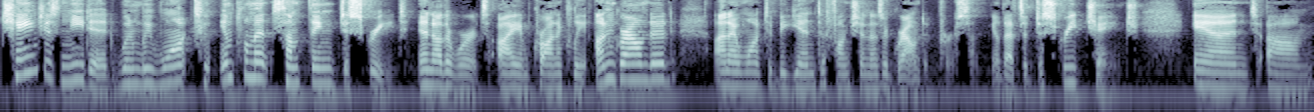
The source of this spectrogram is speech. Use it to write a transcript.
change is needed when we want to implement something discrete. In other words, I am chronically ungrounded and I want to begin to function as a grounded person. You know, that's a discrete change. And um,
